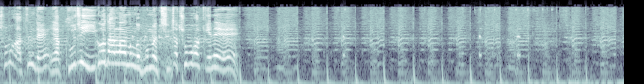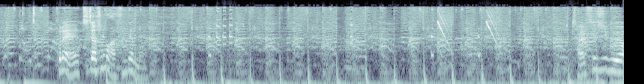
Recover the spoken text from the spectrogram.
초보 같은데? 야 굳이 이거 달라는 거 보면 진짜 초보 같긴 해 그래 진짜 초보 같은데 뭐 잘 쓰시고요.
